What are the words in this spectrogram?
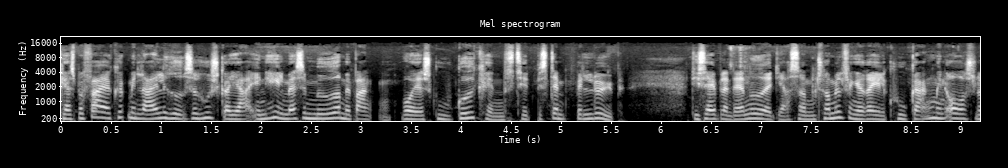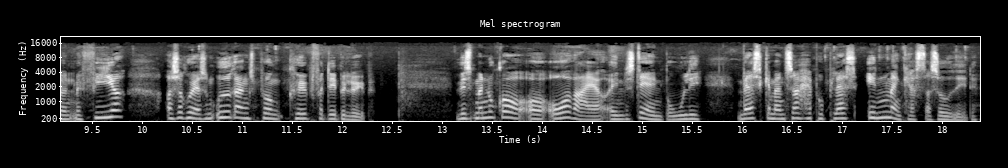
Kasper, før jeg købte min lejlighed, så husker jeg en hel masse møder med banken, hvor jeg skulle godkendes til et bestemt beløb. De sagde blandt andet, at jeg som tommelfingerregel kunne gange min årsløn med fire, og så kunne jeg som udgangspunkt købe for det beløb. Hvis man nu går og overvejer at investere i en bolig, hvad skal man så have på plads, inden man kaster sig ud i det?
